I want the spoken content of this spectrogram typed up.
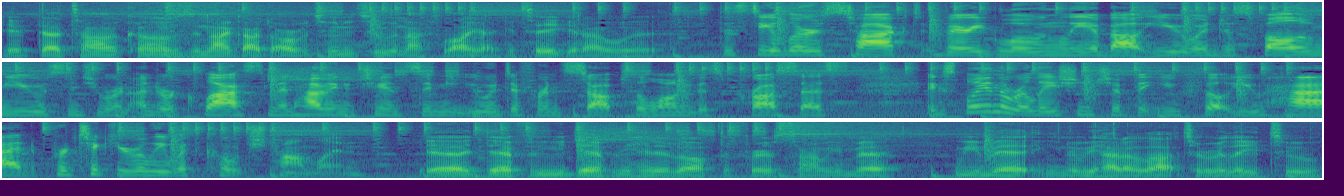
If that time comes and I got the opportunity to and I feel like I could take it, I would. The Steelers talked very glowingly about you and just following you since you were an underclassman, having a chance to meet you at different stops along this process. Explain the relationship that you felt you had, particularly with Coach Tomlin. Yeah, definitely. We definitely hit it off the first time we met. We met. You know, we had a lot to relate to,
